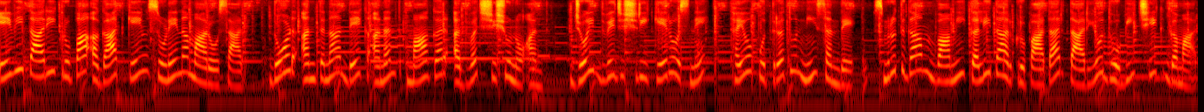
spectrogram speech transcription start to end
એવી તારી કૃપા અગાત કેમ સુણે ન મારો સાદ દોડ અંતના દેખ અનંત મા કર અધ્વજ શિશુનો અંત. જોઈ દ્વિજ શ્રી કેરોસને, થયો પુત્ર, તું નિસંદે. સ્મૃતગામ વામી કલિતાર કૃપાતાર તાર્યો ધોબી છેક ગમાર.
